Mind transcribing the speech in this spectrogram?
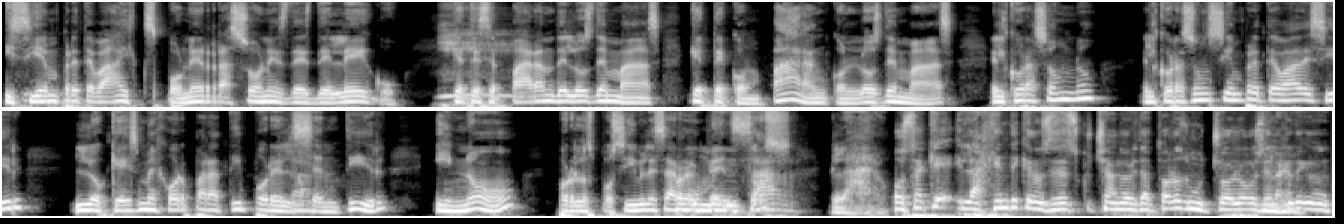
y siempre te va a exponer razones desde el ego que te separan de los demás, que te comparan con los demás. El corazón no. El corazón siempre te va a decir lo que es mejor para ti por el Claro. sentir y no por los posibles Por argumentos. Claro. O sea que la gente que nos está escuchando ahorita, todos los muchólogos, la, gente que nos,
